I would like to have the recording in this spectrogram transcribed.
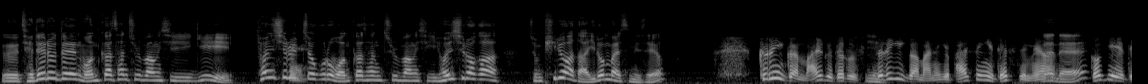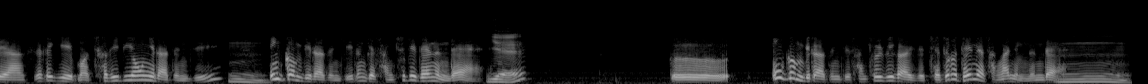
그 제대로 된 원가 산출 방식이 현실적으로 원가 산출 방식이 현실화가 좀 필요하다 이런 말씀이세요? 그러니까 말 그대로 예. 쓰레기가 만약에 발생이 됐으면 네네. 거기에 대한 쓰레기 뭐 처리 비용이라든지 음. 인건비라든지 이런 게 산출이 되는데 예. 그 인건비라든지 산출비가 이제 제대로 되면 상관이 없는데 음.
